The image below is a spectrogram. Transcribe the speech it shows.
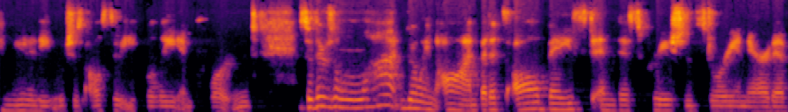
community, which is also equally important. So there's a lot going on, but it's all based in this creation story and narrative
